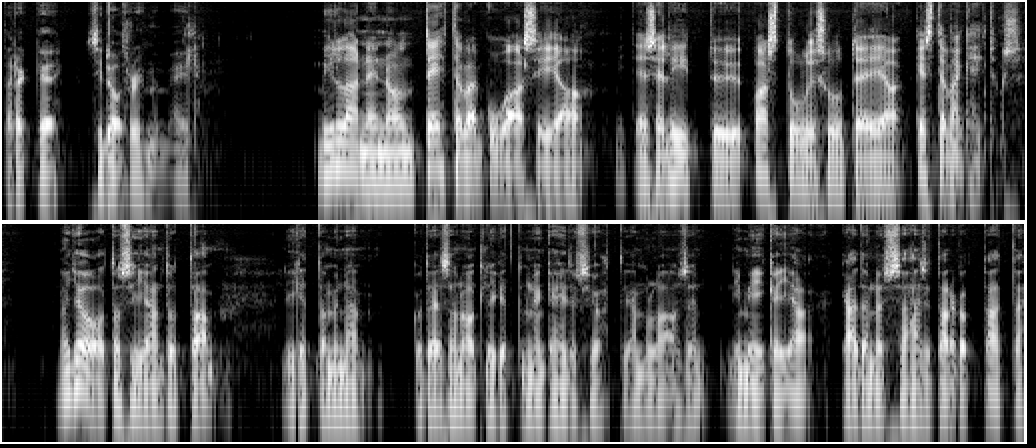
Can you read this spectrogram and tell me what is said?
tärkeä sidosryhmä meille. Millainen on tehtävänkuvasi ja miten se liittyy vastuullisuuteen ja kestävän kehitykseen? No joo, tosiaan tota, liiketoiminnan, kuten sanoit, liiketoiminnan kehitysjohtaja, mulla on sen nimike ja käytännössähän se tarkoittaa, että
